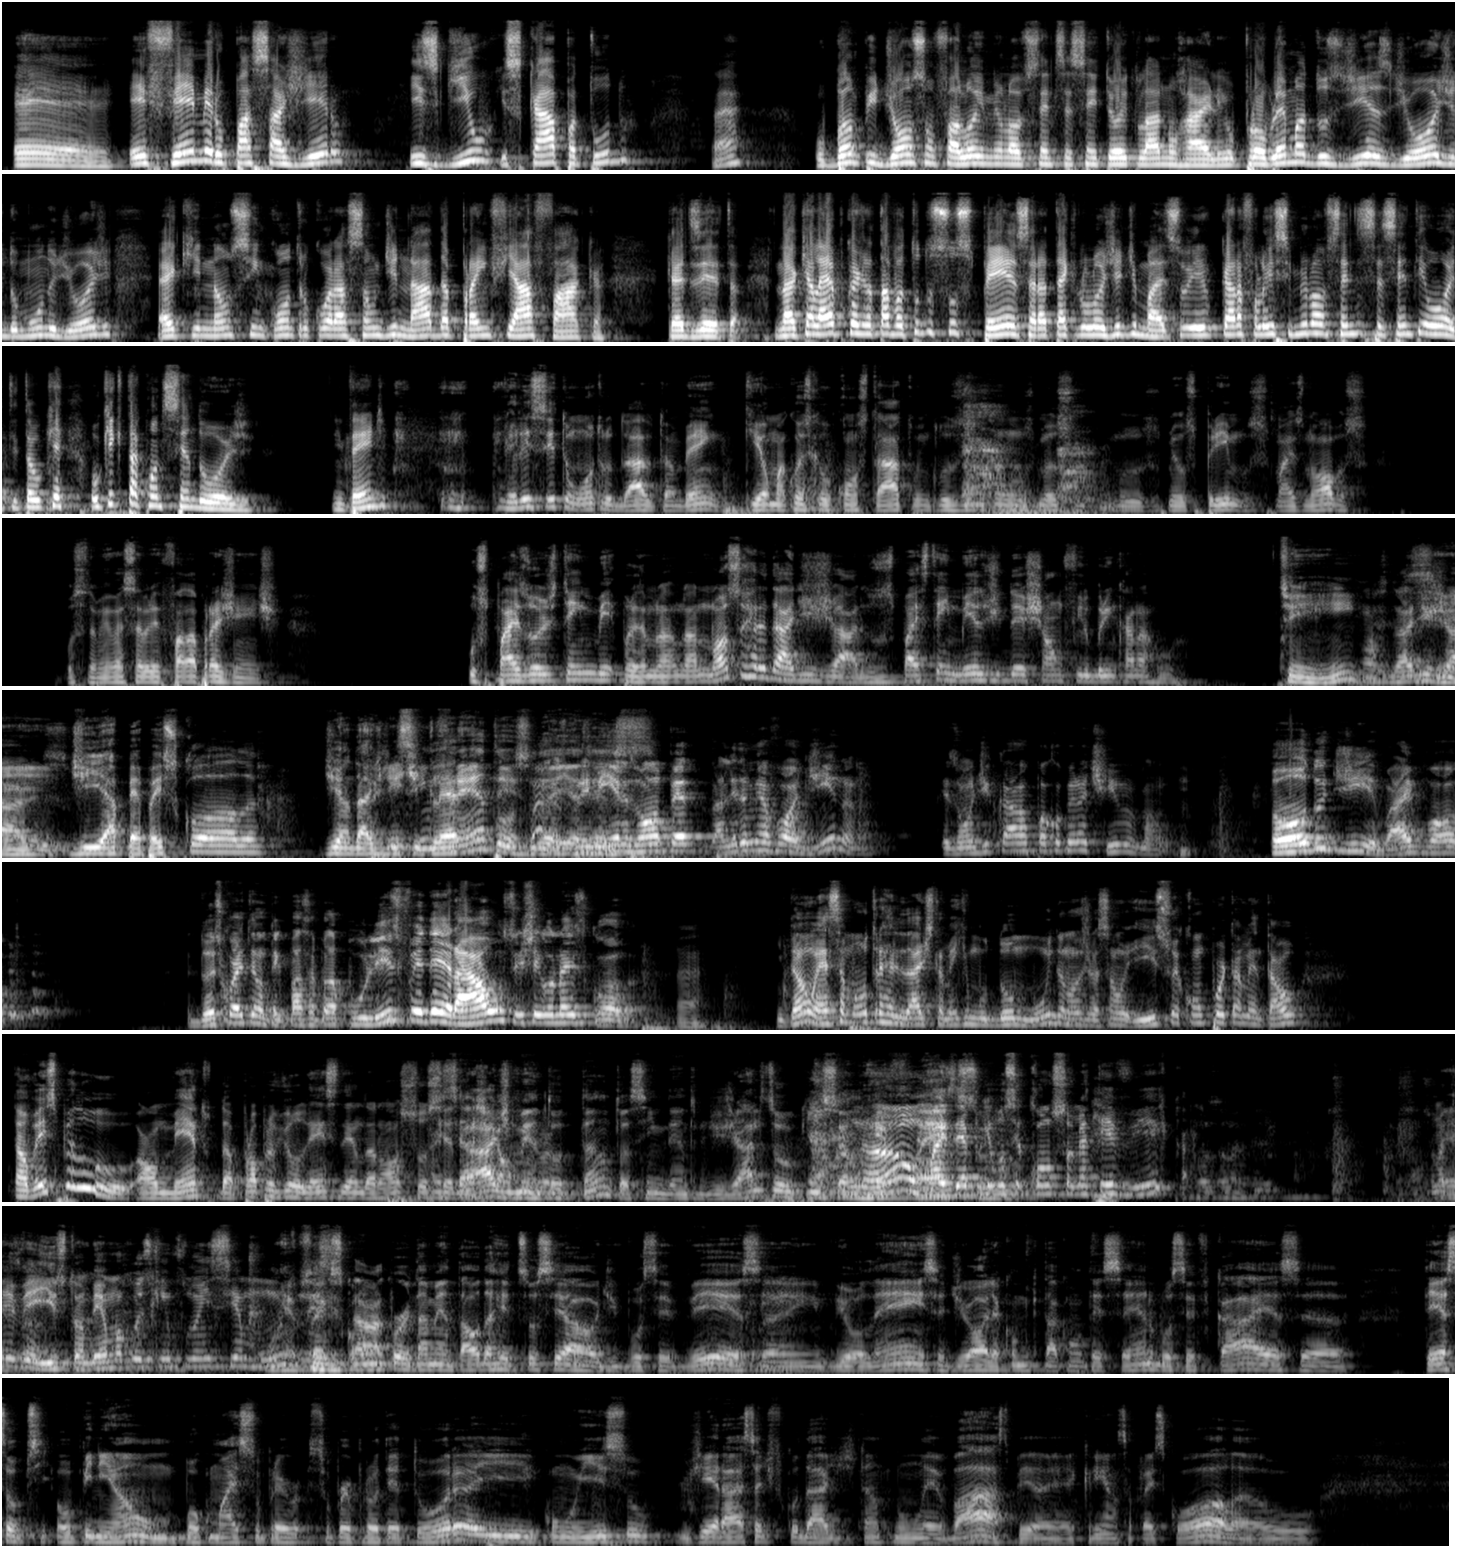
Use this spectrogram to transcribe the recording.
é efêmero, passageiro, esguio, escapa tudo, né? O Bumpy Johnson falou em 1968 lá no Harlem, o problema dos dias de hoje, do mundo de hoje, é que não se encontra o coração de nada para enfiar a faca. Quer dizer, naquela época já estava tudo suspenso, era tecnologia demais. E o cara falou isso em 1968. Então o que o que está acontecendo hoje? Entende? Ele cita um outro dado também, que é uma coisa que eu constato, inclusive com os meus, os meus primos mais novos. Você também vai saber falar pra gente. Os pais hoje têm medo, por exemplo, na, na nossa realidade de Jales, os pais têm medo de deixar um filho brincar na rua. Sim. Na cidade de Sim. Jales. De ir a pé pra escola, de andar A de gente bicicleta. enfrenta isso Mano, daí, meninos vezes. vão a pé, ali da minha vodina, eles vão de carro pra cooperativa, irmão. Todo dia, vai e volta. Dois quarteirão, tem que passar pela Polícia Federal, você chegou na escola. Então, essa é uma outra realidade também que mudou muito a nossa geração. E isso é comportamental, talvez pelo aumento da própria violência dentro da nossa Mas sociedade. você acha que aumentou tanto assim dentro de Jales ou que isso é um Não, mas é reflexo- porque você consome a TV, cara. Consome a TV. Exato. Isso também é uma coisa que influencia um muito reflexo nesse dado. comportamental da rede social, de você ver essa em violência, de olha como que tá acontecendo, você ficar essa ter essa opci- opinião um pouco mais super, super protetora e com isso gerar essa dificuldade de tanto não levar as eh, criança para a escola ou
